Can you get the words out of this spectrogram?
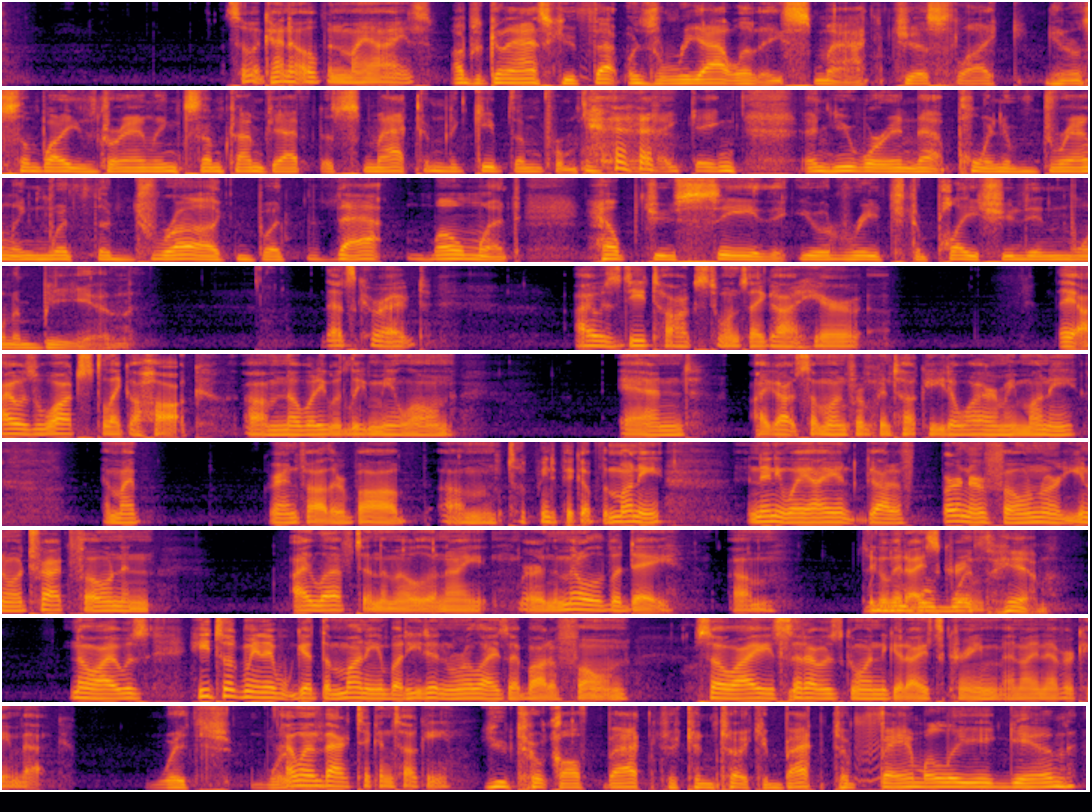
So it kind of opened my eyes. I was going to ask you if that was reality smack, just like, you know, somebody's drowning. Sometimes you have to smack them to keep them from panicking. and you were in that point of drowning with the drug, but that moment helped you see that you had reached a place you didn't want to be in. That's correct. I was detoxed once I got here. They, I was watched like a hawk. Um, nobody would leave me alone. And I got someone from Kentucky to wire me money. And my grandfather, Bob, um, took me to pick up the money. And anyway, I had got a burner phone or, you know, a TracFone. And I left in the middle of the night or in the middle of the day um, to go get ice cream. with him. No, I was. He took me to get the money, but he didn't realize I bought a phone. So I said I was going to get ice cream, and I never came back. Which were I went back to Kentucky. you took off back to Kentucky, back to family again?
